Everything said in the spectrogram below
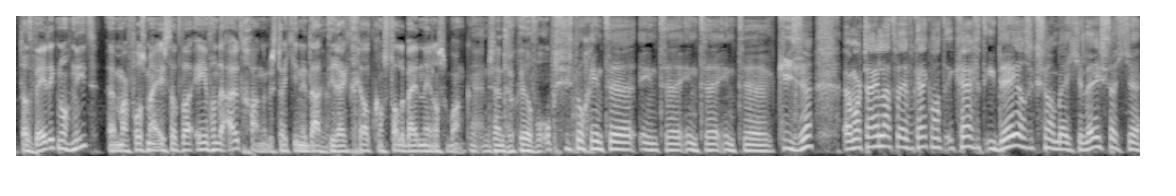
dat weet ik nog niet. Eh, maar volgens mij is dat wel een van de uitgangen. Dus dat je inderdaad direct geld kan stallen bij de Nederlandse bank. Ja, en er zijn dus ook heel veel opties nog in te, in te, in te, in te kiezen. Martijn, laten we even kijken. Want ik krijg het idee, als ik zo een beetje lees, dat je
